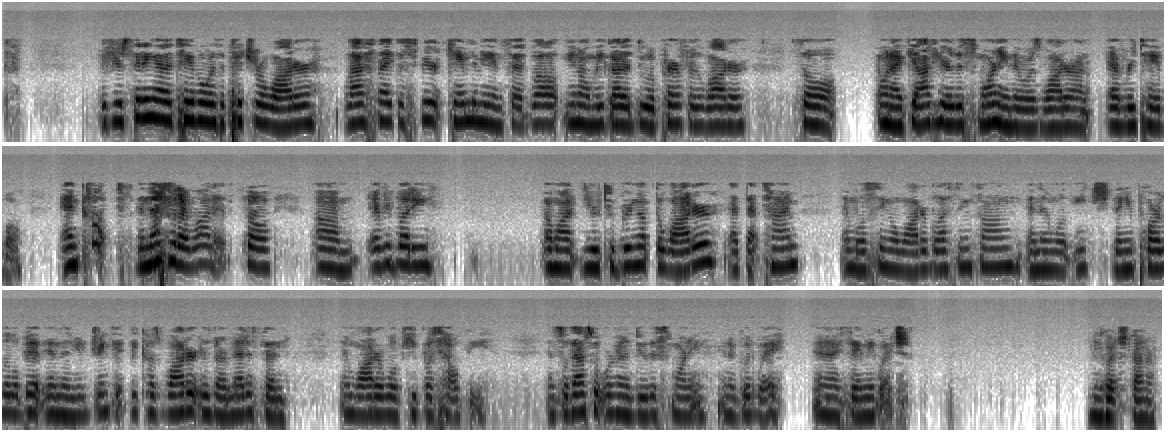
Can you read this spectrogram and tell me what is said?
if you're sitting at a table with a pitcher of water. Last night, the Spirit came to me and said, "Well, you know, we got to do a prayer for the water." So when I got here this morning, there was water on every table and cups, and that's what I wanted. So um, everybody, I want you to bring up the water at that time and we'll sing a water blessing song, and then we'll each, then you pour a little bit, and then you drink it because water is our medicine, and water will keep us healthy. And so that's what we're going to do this morning in a good way. And I say miigwech. Miigwech, Donna.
